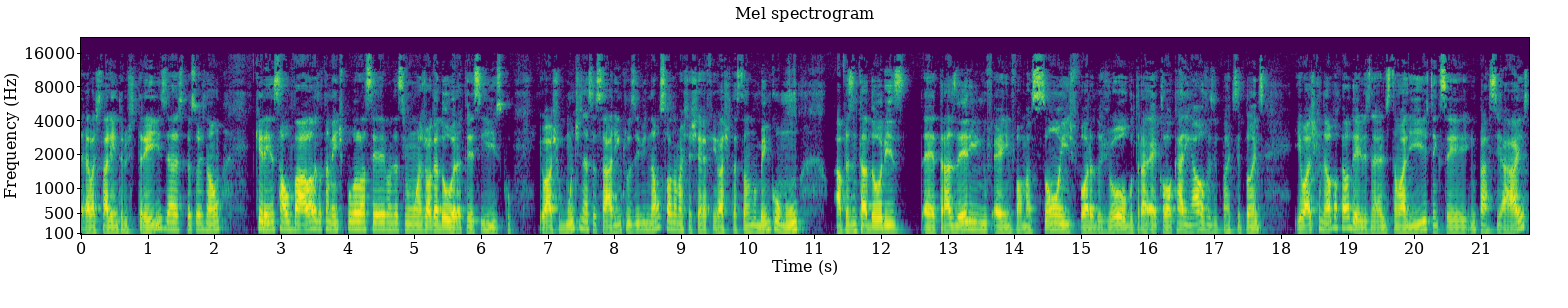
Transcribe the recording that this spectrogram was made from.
Ela está ali entre os três e as pessoas não quererem salvá-la exatamente por ela ser, vamos dizer assim, uma jogadora, ter esse risco. Eu acho muito desnecessário, inclusive não só no Masterchef, eu acho que está sendo bem comum apresentadores é, trazerem é, informações fora do jogo, é, colocarem alvos em participantes. E eu acho que não é o papel deles, né? Eles estão ali, têm que ser imparciais.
